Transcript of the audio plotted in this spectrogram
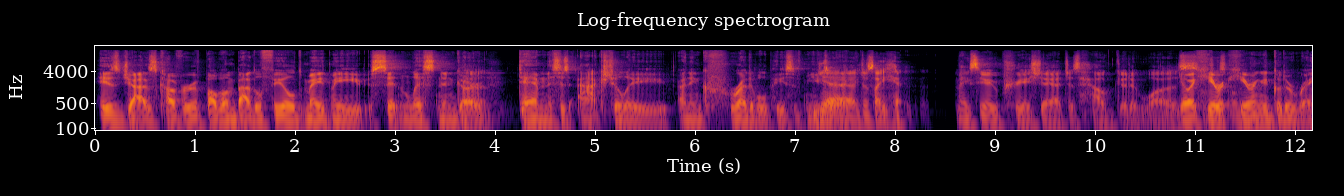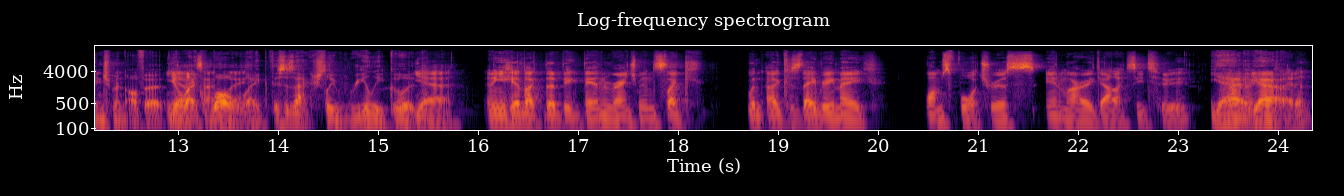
his jazz cover of Bob-omb Battlefield made me sit and listen and go, Yeah. "Damn, this is actually an incredible piece of music." yeah, just like makes you appreciate just how good it was. You're like hear, hearing a good arrangement of it. You're Yeah, like, whoa, like this is actually really good. Yeah, and you hear like the big band arrangements, like when because they remake Whomp's Fortress in Mario Galaxy Two. Yeah, don't know if you yeah. played it.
